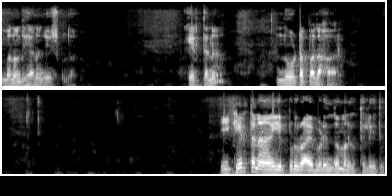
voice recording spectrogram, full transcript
మనం ధ్యానం చేసుకుందాం. కీర్తన నూట పదహారు. ఈ కీర్తన ఎప్పుడు రాయబడిందో మనకు తెలియదు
